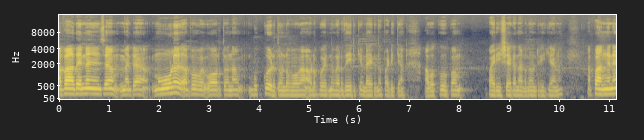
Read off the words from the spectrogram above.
അപ്പോൾ അതെന്നാന്ന് വെച്ചാൽ മറ്റേ മോൾ അപ്പോൾ ഓർത്തു എന്നാൽ ബുക്കും എടുത്തുകൊണ്ട് പോകാം. അവിടെ പോയിരുന്നു വെറുതെ ഇരിക്കണ്ടായിരുന്നു പഠിക്കാം അവൾക്കും ഇപ്പം പരീക്ഷയൊക്കെ നടന്നുകൊണ്ടിരിക്കുകയാണ് അപ്പോൾ അങ്ങനെ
